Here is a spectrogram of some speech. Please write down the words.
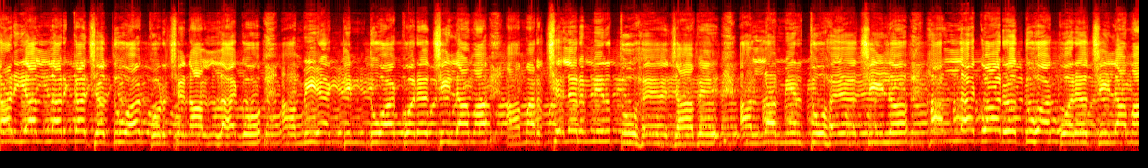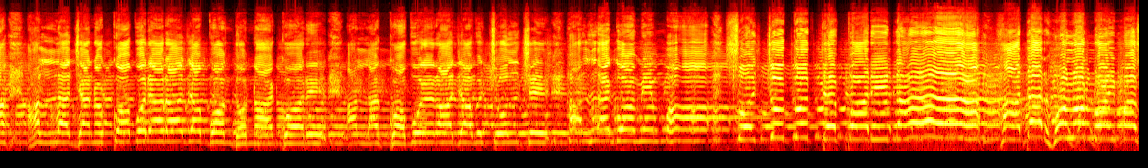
দাঁড়িয়ে আল্লাহর কাছে দোয়া করছেন, আল্লাহ গো, আমি একদিন দোয়া করেছিলাম, আমার ছেলের মৃত্যু হয়ে যাবে, আল্লাহ মৃত্যু হয়েছিল, আল্লাহ গো, আরও দোয়া করেছিলাম, আল্লাহ যেন কবরে রাজা বন্ধ না করে, আল্লাহ কবরে রাজাব চলছে, আল্লাহ গো, আমি মা সহ্য করতে পারি না হাজার হলো নয় মাস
